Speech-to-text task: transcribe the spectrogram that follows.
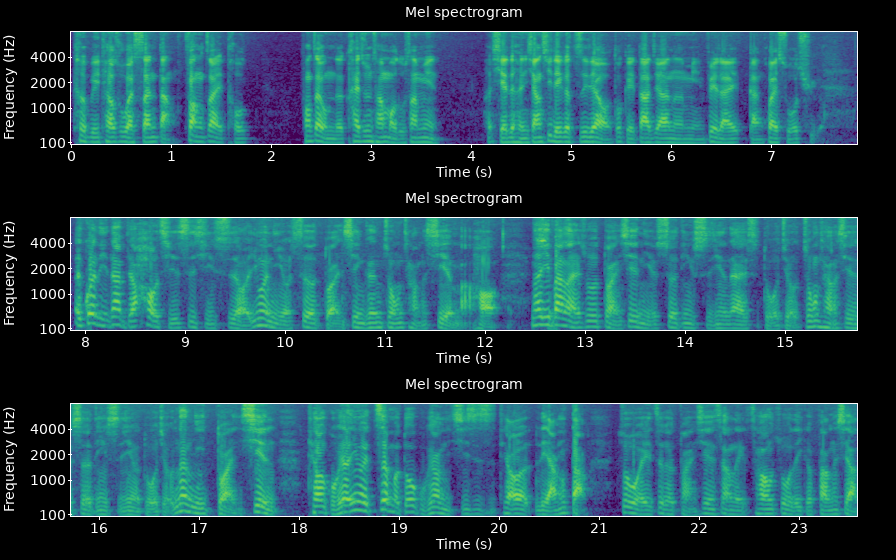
特别挑出来三档放在头放在我们的开春长宝图上面。写的很详细的一个资料，都给大家呢免费来赶快索取哦。哎，冠廷，大家比较好奇的事情是哦，因为你有设短线跟中长线嘛，哈。那一般来说，短线你的设定时间大概是多久？中长线设定时间有多久？那你短线挑股票，因为这么多股票，你其实只挑了两档。作为这个短线上的操作的一个方向，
